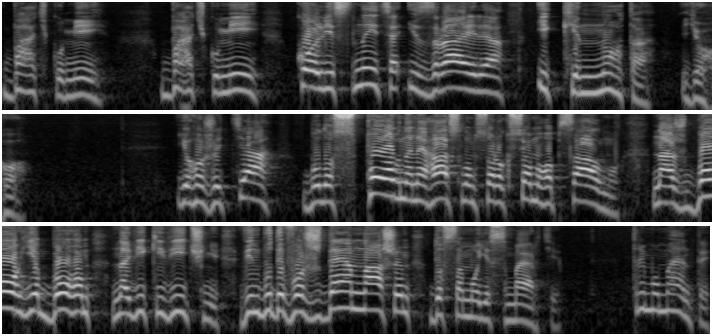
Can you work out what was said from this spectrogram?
Батьку мій, батьку мій, колісниця Ізраїля і кіннота його. Його життя було сповнене гаслом 47-го псалму. Наш Бог є Богом на віки вічні. Він буде вождем нашим до самої смерті. Три моменти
